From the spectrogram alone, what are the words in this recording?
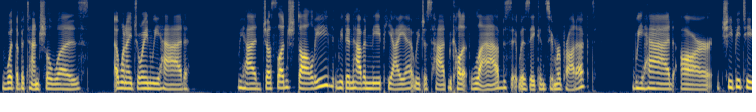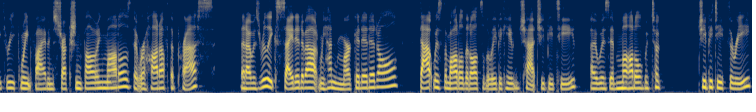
what the potential was. And when I joined, we had we had just launched DALL-E. We didn't have an API yet. We just had we called it Labs. It was a consumer product we had our GPT 3.5 instruction following models that were hot off the press that I was really excited about, and we hadn't marketed it all. That was the model that ultimately became ChatGPT. I was a model, we took GPT 3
